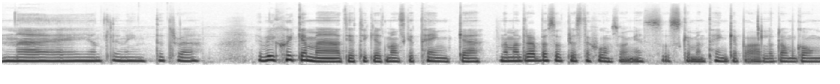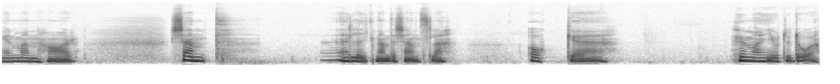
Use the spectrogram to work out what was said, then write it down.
Nej, egentligen inte tror jag. Jag vill skicka med att jag tycker att man ska tänka, när man drabbas av prestationsångest så ska man tänka på alla de gånger man har känt en liknande känsla och eh, hur man gjorde då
